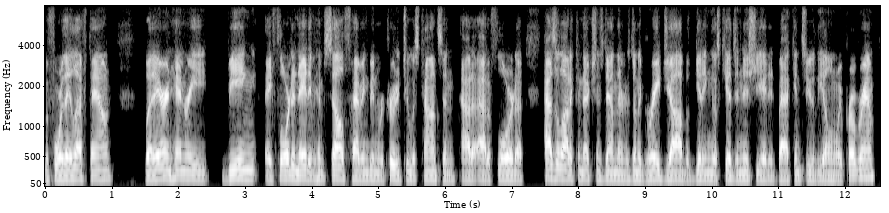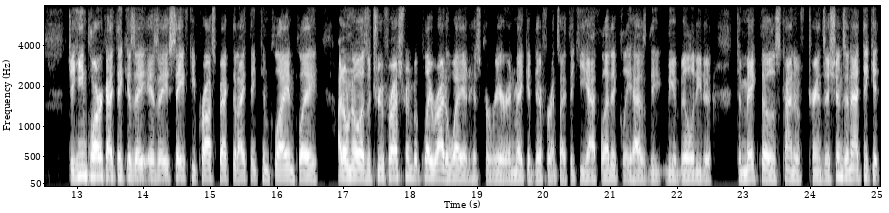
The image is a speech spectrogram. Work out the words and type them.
before they left town. But Aaron Henry being a Florida native himself, having been recruited to Wisconsin out of, out of Florida, has a lot of connections down there and has done a great job of getting those kids initiated back into the Illinois program. Jaheim Clark, I think, is a is a safety prospect that I think can play and play. I don't know as a true freshman, but play right away in his career and make a difference. I think he athletically has the the ability to to make those kind of transitions, and I think it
